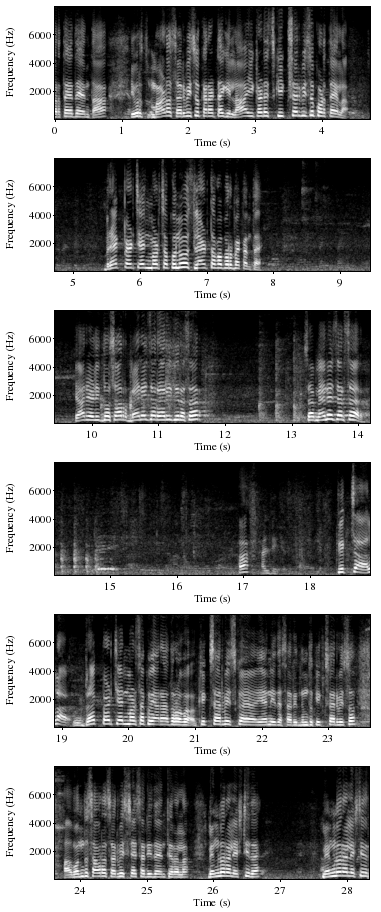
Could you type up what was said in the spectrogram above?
ಬರ್ತಾ ಇದೆ ಅಂತ. ಇವ್ರು ಮಾಡೋ ಸರ್ವಿಸು ಕರೆಕ್ಟಾಗಿಲ್ಲ ಈ ಕಡೆ ಸ್ಕಿಕ್ ಸರ್ವಿಸು ಕೊಡ್ತಾ ಇಲ್ಲ. ಬ್ರೇಕ್ ಪ್ಯಾಡ್ ಚೇಂಜ್ ಮಾಡ್ಸೋಕ್ಕೂ ಸ್ಲ್ಯಾಟ್ ತೊಗೊಬರ್ಬೇಕಂತೆ ಯಾರು ಹೇಳಿದ್ದು ಸರ್ ಮ್ಯಾನೇಜರ್ ಯಾರಿದ್ದೀರಾ ಸರ್ ಸರ್ ಮ್ಯಾನೇಜರ್ ಸರ್ ಹಾಂ? ಕ್ವಿಕ್ ಚ ಅಲ್ಲ ಬ್ರೇಕ್ ಪ್ಯಾಡ್ ಚೇಂಜ್ ಮಾಡ್ಸೋಕ್ಕೂ ಯಾರಾದರೂ ಕ್ವಿಕ್ ಸರ್ವಿಸ್ ಏನಿದೆ ಸರ್ ಇದು ನಿಮ್ಮದು ಕ್ವಿಕ್ ಸರ್ವಿಸು ಒಂದು ಸಾವಿರ ಸರ್ವಿಸ್ ಸ್ಟೇಷನ್ ಇದೆ ಅಂತಿರಲ್ಲ. ಬೆಂಗಳೂರಲ್ಲಿ ಎಷ್ಟಿದೆ? ಬೆಂಗಳೂರಲ್ಲಿ ಎಷ್ಟಿದೆ?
